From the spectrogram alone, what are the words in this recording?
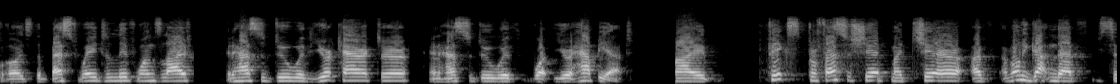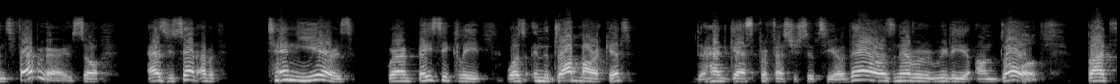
or it's the best way to live one's life. It has to do with your character and has to do with what you're happy at. My fixed professorship, my chair, I've, I've only gotten that since February. So as you said, I've 10 years where I basically was in the job market, had guest professorships here or there. I was never really on dole. But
